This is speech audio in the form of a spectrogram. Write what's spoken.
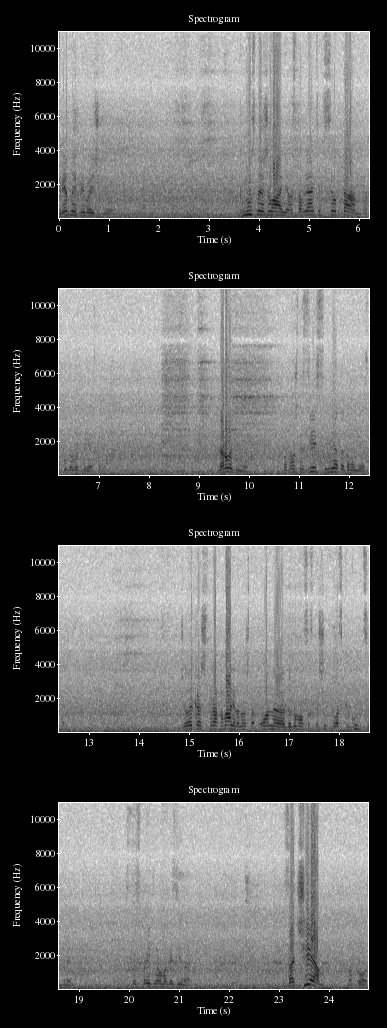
вредные привычки, гнусное желание, оставляйте все там, откуда вы приехали. На родине. Потому что здесь нет этому места. Человека штрафовали, потому что он э, додумался стащить плоскогубцы, блин, с строительного магазина. Зачем? Вопрос.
